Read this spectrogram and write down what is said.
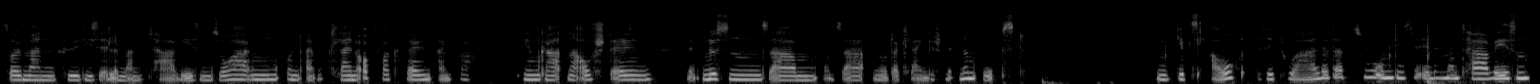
soll man für diese Elementarwesen sorgen und kleine Opferquellen einfach im Garten aufstellen mit Nüssen, Samen und Saaten oder kleingeschnittenem Obst. Gibt es auch Rituale dazu, um diese Elementarwesen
